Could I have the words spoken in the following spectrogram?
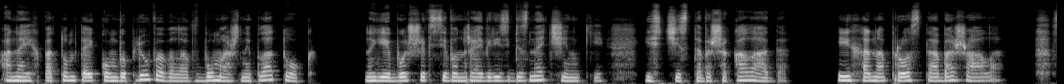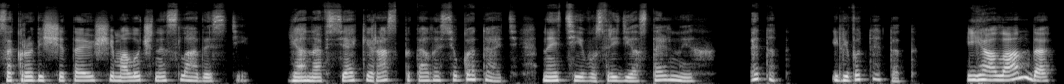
Она их потом тайком выплевывала в бумажный платок. Но ей больше всего нравились без начинки, из чистого шоколада. Их она просто обожала. Сокровище тающей молочной сладости. И она всякий раз пыталась угадать, найти его среди остальных. Этот или вот этот? «Яланда?»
